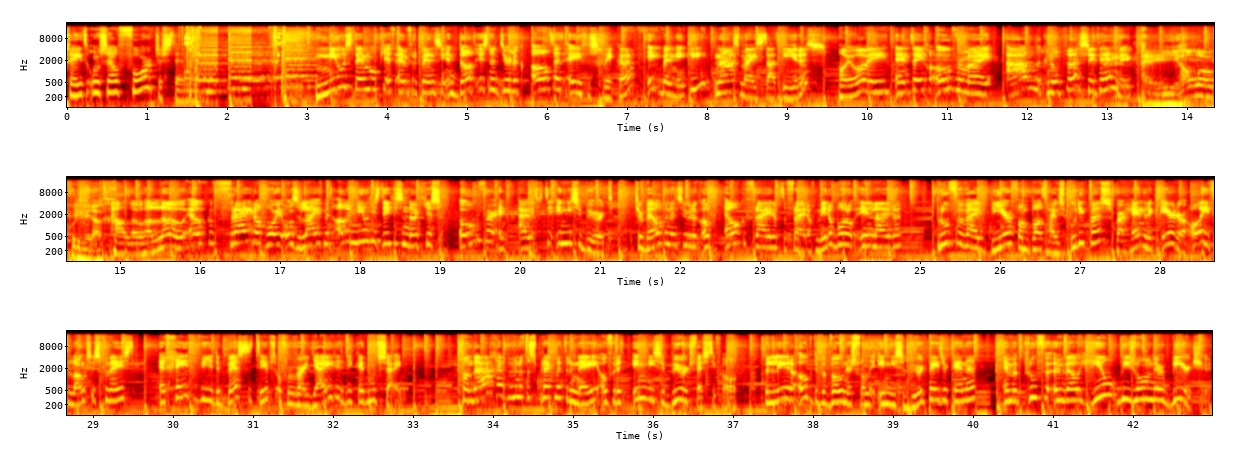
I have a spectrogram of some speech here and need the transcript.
Vergeten onszelf voor te stellen. Nieuwe stemmen op je FM-frequentie en dat is natuurlijk altijd even schrikken. Ik ben Nikki, naast mij staat Iris. Hoi hoi. En tegenover mij aan de knoppen zit Hendrik. Hey, hallo, goedemiddag. Hallo, hallo. Elke vrijdag hoor je ons live met alle nieuwtjes, ditjes en datjes over en uit de Indische buurt. Terwijl we natuurlijk ook elke vrijdag de vrijdagmiddelborrel inluiden, proeven wij bier van Badhuis Oedipus, waar Hendrik eerder al even langs is geweest, en geven we je de beste tips over waar jij dit weekend moet zijn. Vandaag hebben we een gesprek met René over het Indische Buurtfestival. We leren ook de bewoners van de Indische buurt beter kennen en we proeven een wel heel bijzonder biertje.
